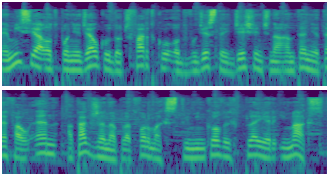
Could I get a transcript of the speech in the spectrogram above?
Emisja od poniedziałku do czwartku o 20.10 na antenie TVN, a także na platformach streamingowych Player i Max.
